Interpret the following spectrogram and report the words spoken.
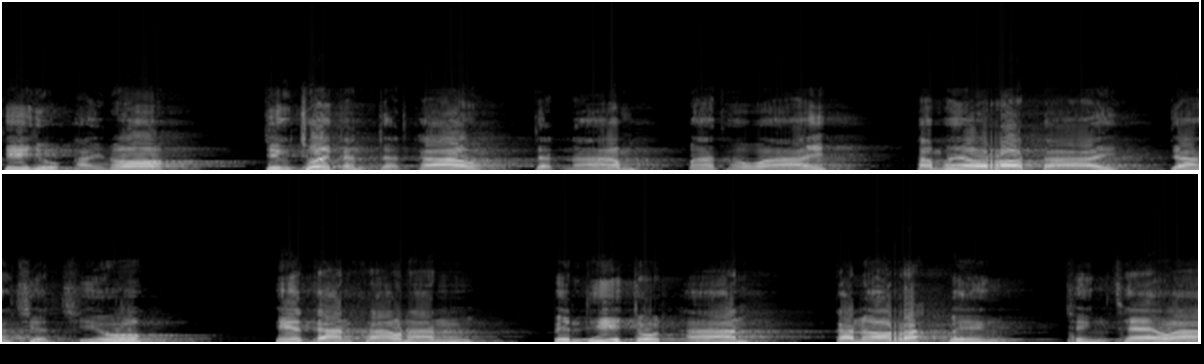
ที่อยู่ภายนอก จึงช่วยกันจัดข้าว จัดน้ำมาถวายทำให้รอดตายอย่างเฉียดฉิว เหตุการณ์คราวนั้นเป็นที่โจทย์ขานการระเบงเชิงแช่ว่า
